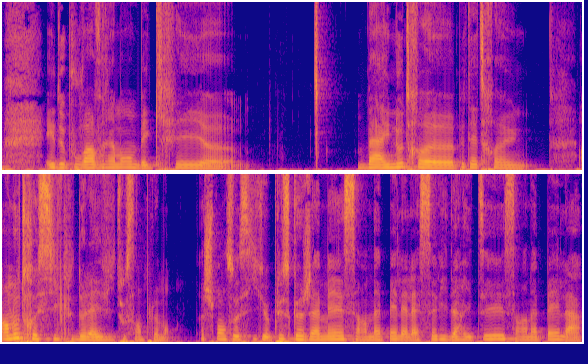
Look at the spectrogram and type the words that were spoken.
et de pouvoir vraiment ben, créer ben, une autre peut-être un autre cycle de la vie tout simplement. Je pense aussi que plus que jamais, c'est un appel à la solidarité, c'est un appel à,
